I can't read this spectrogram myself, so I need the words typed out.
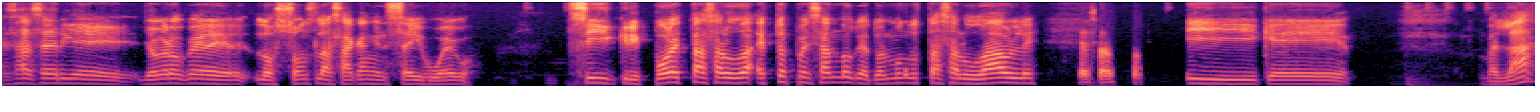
esa serie, yo creo que los Suns la sacan en seis juegos. Si Chris Paul está saludable, esto es pensando que todo el mundo está saludable. Exacto. Y que, ¿verdad?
